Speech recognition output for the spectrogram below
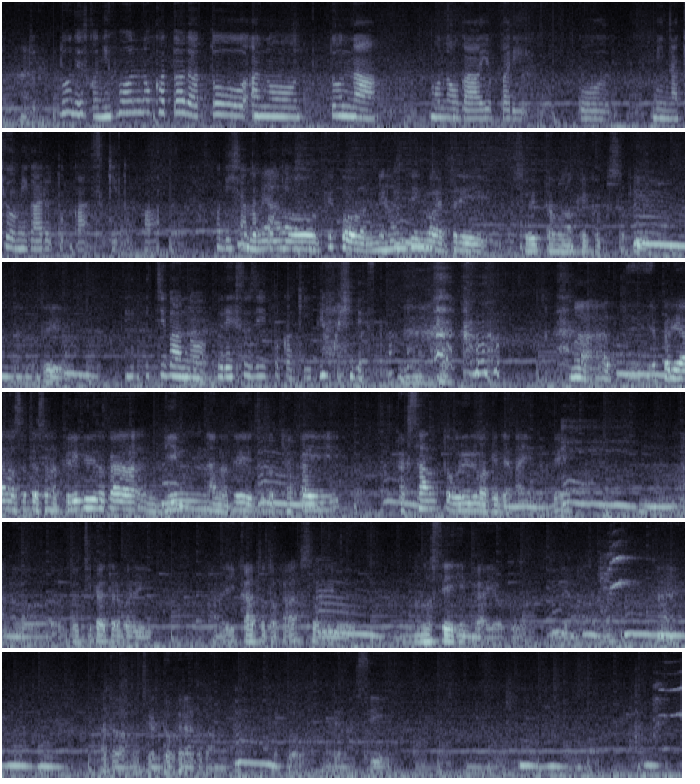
どうですか？日本の方だとあのどんなものがやっぱりこうみんな興味があるとか好きとかオーディシそうでね、あャンの結構日本人はやっぱりそういったものが結構好きうん。なので、え一番の売れ筋とか聞いてもいいですか、まあやっぱりあのそそのピリギリとか銀なのでちょっと高い、たくさんと売れるわけじゃないので、ええ。うん、あのどっちかというとやっぱりあのイカートとかそういう布製品がよく出ますね、はい、あとはもちろんドクラとかも結構出ますし、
